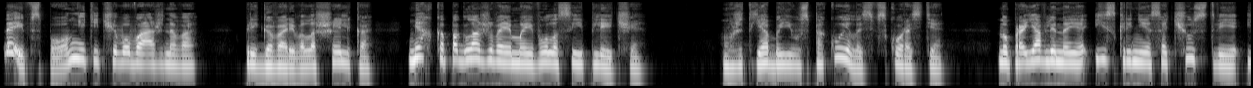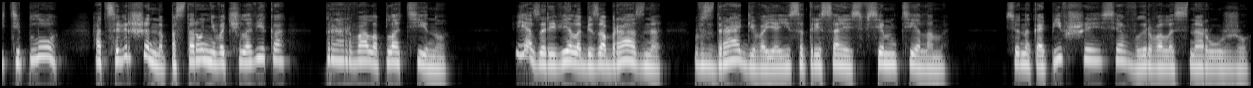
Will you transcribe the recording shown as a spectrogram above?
Да и вспомните, чего важного», — приговаривала Шелька, мягко поглаживая мои волосы и плечи. Может, я бы и успокоилась в скорости, но проявленное искреннее сочувствие и тепло от совершенно постороннего человека прорвала плотину. Я заревела безобразно, вздрагивая и сотрясаясь всем телом. Все накопившееся вырвалось наружу.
